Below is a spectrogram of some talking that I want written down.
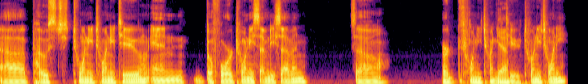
uh, post 2022 and before 2077. So, or 2022, Yeah. 2020.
